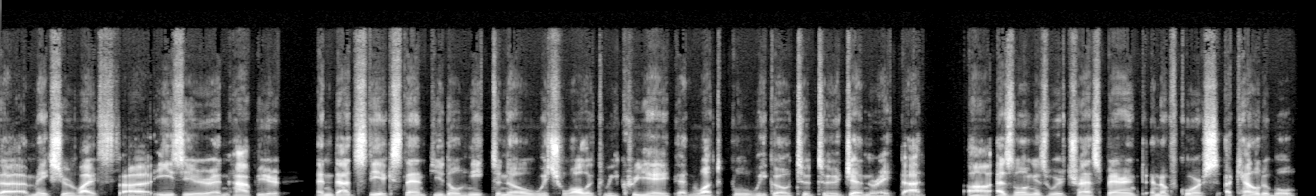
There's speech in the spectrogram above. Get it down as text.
uh, makes your life uh, easier and happier. And that's the extent. You don't need to know which wallet we create and what pool we go to to generate that. Uh, as long as we're transparent and, of course, accountable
